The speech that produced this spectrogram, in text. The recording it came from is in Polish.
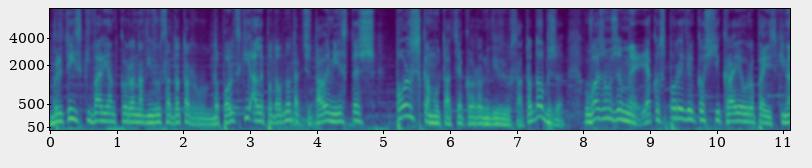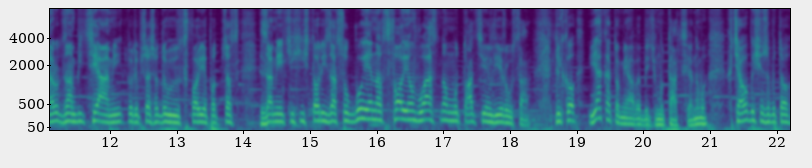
Brytyjski wariant koronawirusa dotarł do Polski, ale podobno, tak czytałem, jest też polska mutacja koronawirusa. To dobrze. Uważam, że my, jako sporej wielkości kraj europejski, naród z ambicjami, który przeszedł swoje podczas zamieci historii, zasługuje na swoją własną mutację wirusa. Tylko jaka to miałaby być mutacja? No bo chciałoby się, żeby to,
